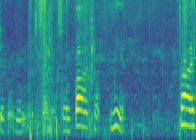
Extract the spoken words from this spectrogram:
different video together. So bye. No, Mia. Bye.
